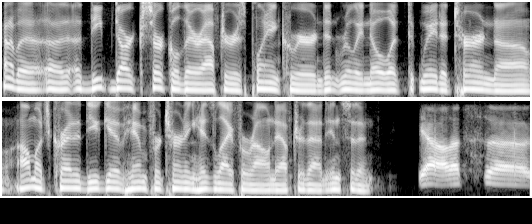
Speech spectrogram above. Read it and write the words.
kind of a, a, a deep dark circle there after his playing career and didn't really know what way to turn. Uh, how much credit do you give him for turning his life around after that incident? Yeah, that's uh,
